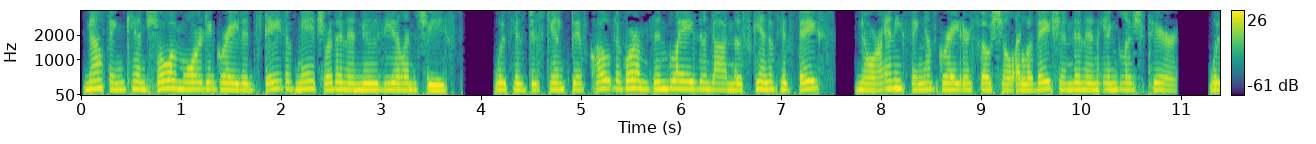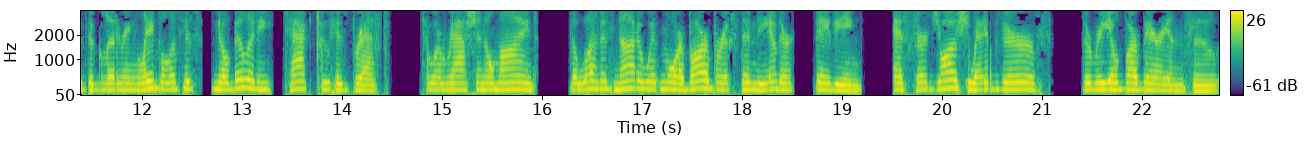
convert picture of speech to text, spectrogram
nothing can show a more degraded state of nature than a New Zealand chief with his distinctive coat of arms emblazoned on the skin of his face, nor anything of greater social elevation than an English peer, with the glittering label of his nobility tacked to his breast. To a rational mind, the one is not a whit more barbarous than the other, they being, as Sir Joshua observes, the real barbarians who,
